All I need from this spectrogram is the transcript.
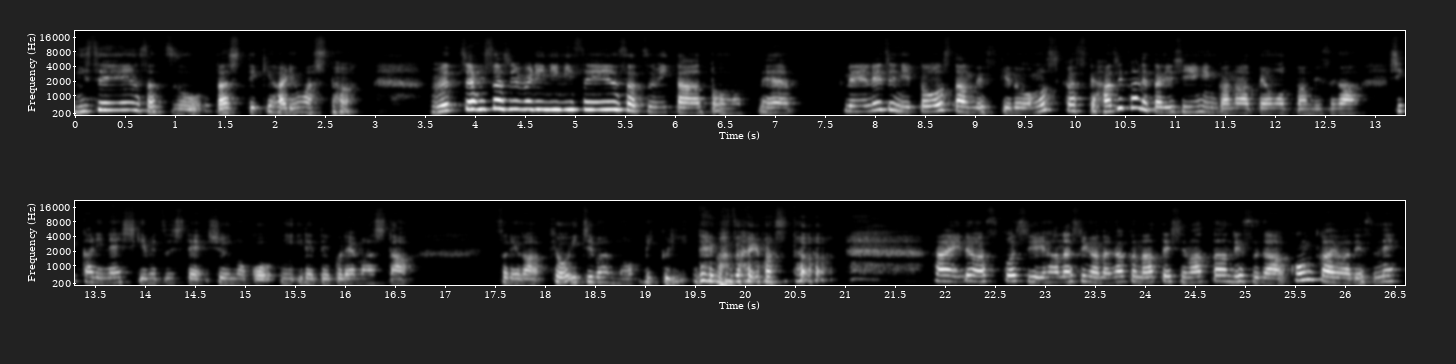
2000円札を出してきはりました。めっちゃ久しぶりに2000円札見たと思って。で、レジに通したんですけど、もしかして弾かれたりしへんかなって思ったんですが、しっかりね、識別して収納庫に入れてくれました。それが今日一番のびっくりでございました。はい。では少し話が長くなってしまったんですが、今回はですね、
